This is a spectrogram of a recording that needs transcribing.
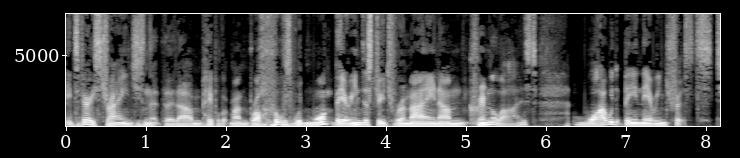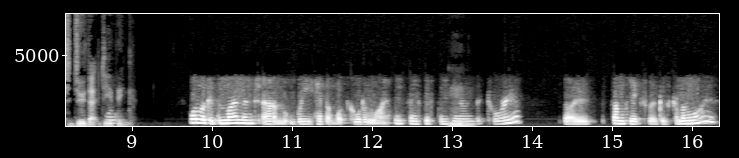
It's very strange, isn't it, that um, people that run brothels would want their industry to remain um, criminalised. Why would it be in their interests to do that, do you think? Well, look, at the moment, um, we have a, what's called a licensing system here in Victoria. So some sex work is criminalised,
